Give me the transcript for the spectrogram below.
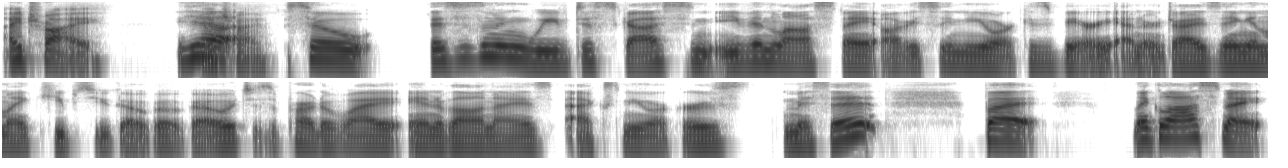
I try. Yeah. I try. So this is something we've discussed, and even last night, obviously, New York is very energizing and like keeps you go go go, which is a part of why Annabelle and I, as ex New Yorkers, miss it. But like last night,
